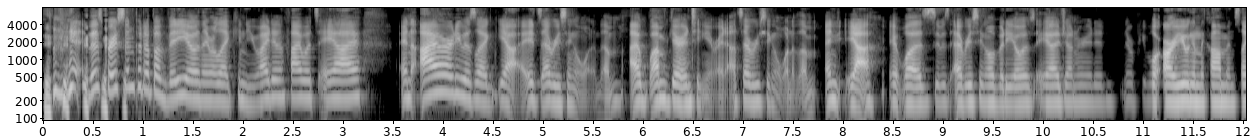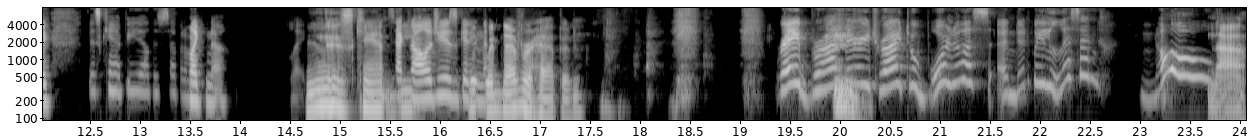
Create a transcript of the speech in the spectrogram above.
this person put up a video and they were like, "Can you identify what's AI?" And I already was like, "Yeah, it's every single one of them. I, I'm guaranteeing it right now. It's every single one of them." And yeah, it was. It was every single video was AI generated. There were people arguing in the comments like, "This can't be all this stuff." And I'm like, "No, like this can't. be- technology is getting It there." would never happen. Ray Bradbury tried to warn us, and did we listen? No. Nah,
